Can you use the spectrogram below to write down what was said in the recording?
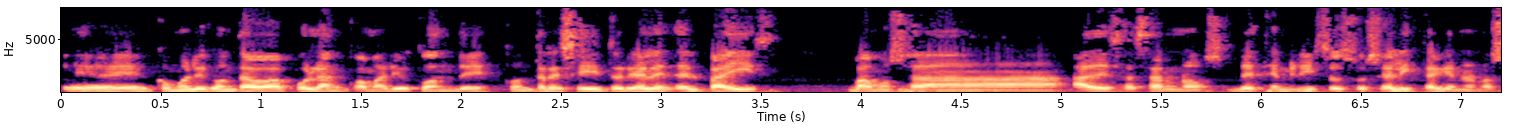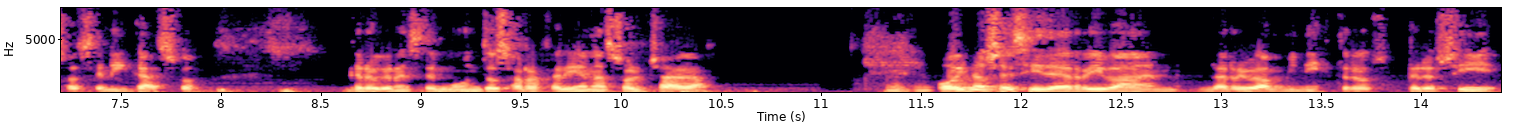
eh, como le contaba Polanco a Mario Conde, con tres editoriales del país, vamos a, deshacernos de este ministro socialista que no nos hace ni caso. Creo que en ese momento se referían a Solchaga. Hoy no sé si derriban, derriban ministros, pero sí,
